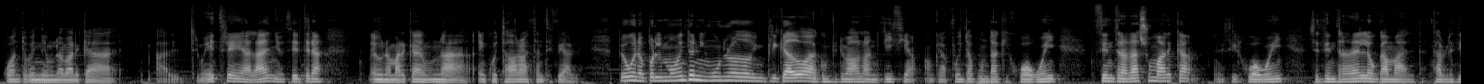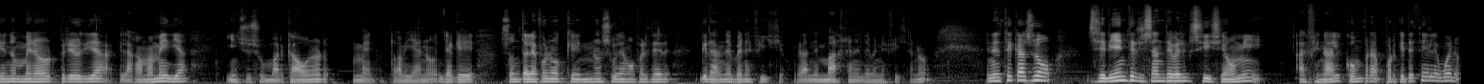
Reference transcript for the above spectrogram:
cuánto vende una marca al trimestre, al año, etcétera. Es una marca, una encuestadora bastante fiable. Pero bueno, por el momento ninguno de los implicados ha confirmado la noticia, aunque la fuente apunta que Huawei centrará su marca, es decir, Huawei se centrará en la gama alta, estableciendo menor prioridad en la gama media y en su submarca Honor menos, todavía no, ya que son teléfonos que no suelen ofrecer grandes beneficios, grandes márgenes de beneficio, ¿no? En este caso, sería interesante ver si Xiaomi al final compra, porque TCL, bueno,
